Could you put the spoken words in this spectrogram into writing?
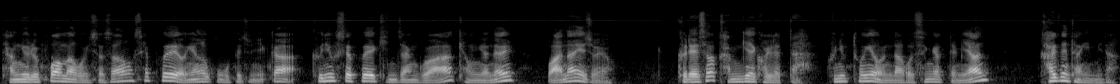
당류를 포함하고 있어서 세포에 영양을 공급해 주니까 근육세포의 긴장과 경련을 완화해 줘요. 그래서 감기에 걸렸다. 근육통이 온다고 생각되면 갈근탕입니다.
